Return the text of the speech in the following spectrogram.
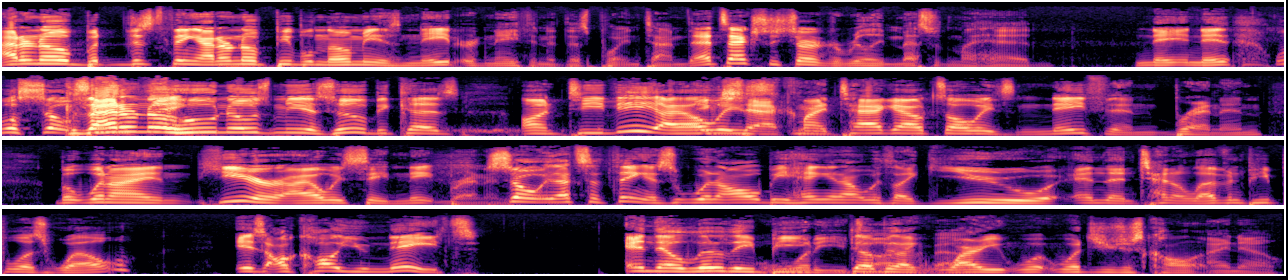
I don't know, but this thing I don't know if people know me as Nate or Nathan at this point in time. That's actually started to really mess with my head. Nate, Nate. Well, so Because I don't know who knows me as who. Because on TV, I always Exactly. my tag out's always Nathan Brennan, but when I'm here, I always say Nate Brennan. So that's the thing is when I'll be hanging out with like you and then 10, 11 people as well, is I'll call you Nate, and they'll literally be What are you they'll be like, about? "Why are you? What, what did you just call him?" I know.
